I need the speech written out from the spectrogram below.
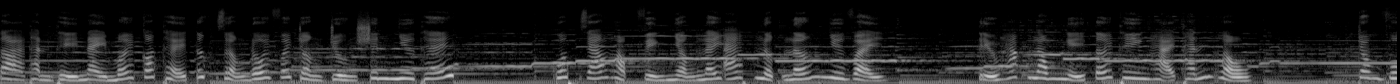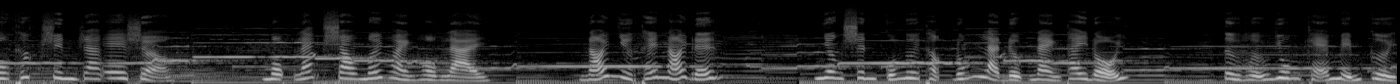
Tòa thành thị này mới có thể tức giận đối với Trần Trường Sinh như thế. Quốc giáo học viện nhận lấy áp lực lớn như vậy. Tiểu Hắc Long nghĩ tới Thiên Hải Thánh Hậu trong vô thức sinh ra e sợ. Một lát sau mới hoàn hồn lại. Nói như thế nói đến, Nhân sinh của ngươi thật đúng là được nàng thay đổi. Từ hữu dung khẽ mỉm cười,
